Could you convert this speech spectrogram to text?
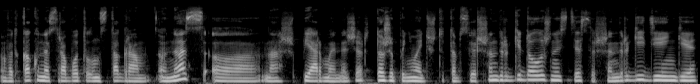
Вот как у нас работал Инстаграм. У нас э, наш пиар-менеджер, тоже понимаете, что там совершенно другие должности, совершенно другие деньги,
